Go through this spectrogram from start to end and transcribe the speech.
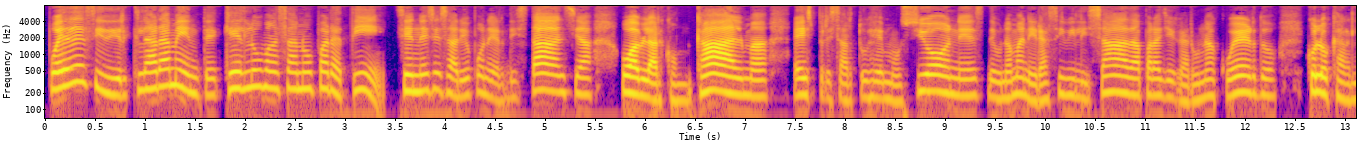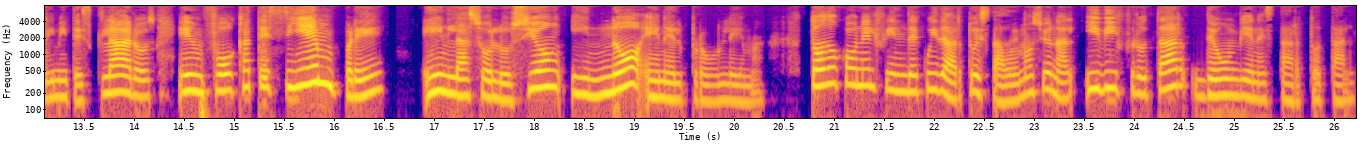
puedes decidir claramente qué es lo más sano para ti. Si es necesario poner distancia o hablar con calma, expresar tus emociones de una manera civilizada para llegar a un acuerdo, colocar límites claros. Enfócate siempre en la solución y no en el problema todo con el fin de cuidar tu estado emocional y disfrutar de un bienestar total.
